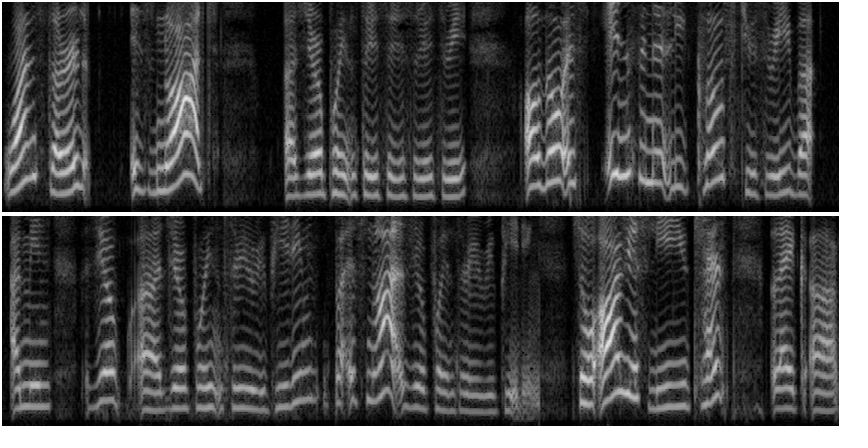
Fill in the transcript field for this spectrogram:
one third is not uh, 0.3333, although it's infinitely close to 3, but I mean 0, uh, 0.3 repeating, but it's not 0.3 repeating. So obviously you can't like uh,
